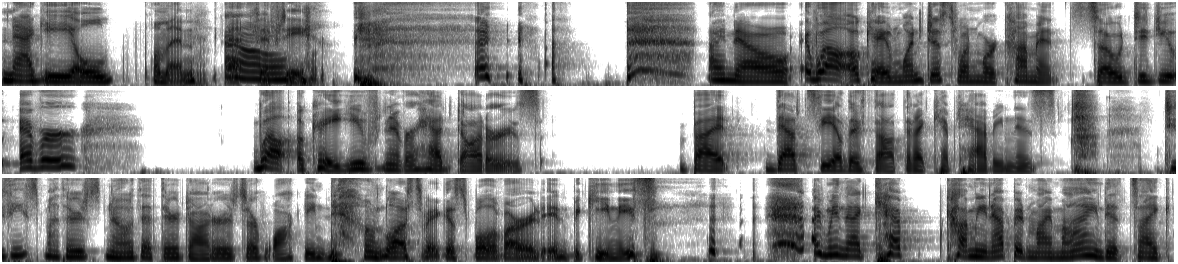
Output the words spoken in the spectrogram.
naggy old woman at Oh. 50. I know. Well, okay, and one just one more comment. So, did you ever Well, okay, you've never had daughters, but that's the other thought that I kept having is do these mothers know that their daughters are walking down Las Vegas Boulevard in bikinis? I mean, that kept coming up in my mind. It's like,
